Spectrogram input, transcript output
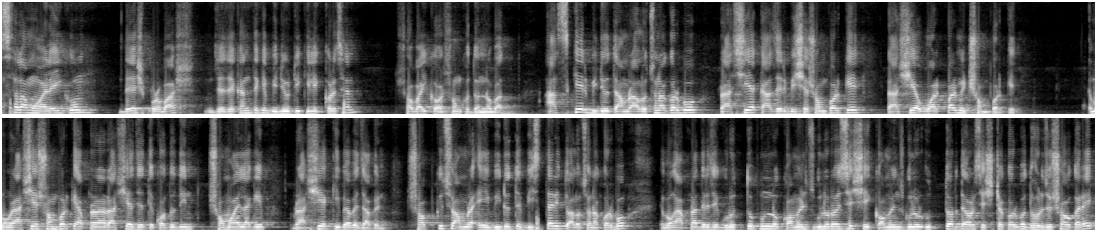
আসসালামু আলাইকুম, দেশ প্রবাস। যে যেখান থেকে ভিডিওটি ক্লিক করেছেন, সবাইকে অসংখ্য ধন্যবাদ। আজকের ভিডিওতে আমরা আলোচনা করব রাশিয়া কাজের বিষয় সম্পর্কে, রাশিয়া ওয়ার্ক পারমিট সম্পর্কে। এবং রাশিয়া সম্পর্কে আপনারা রাশিয়া যেতে কতদিন সময় লাগে, রাশিয়া কীভাবে যাবেন সব কিছু আমরা এই ভিডিওতে বিস্তারিত আলোচনা করব। এবং আপনাদের যে গুরুত্বপূর্ণ কমেন্টসগুলো রয়েছে, সেই কমেন্টসগুলোর উত্তর দেওয়ার চেষ্টা করব। ধৈর্য সহকারে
